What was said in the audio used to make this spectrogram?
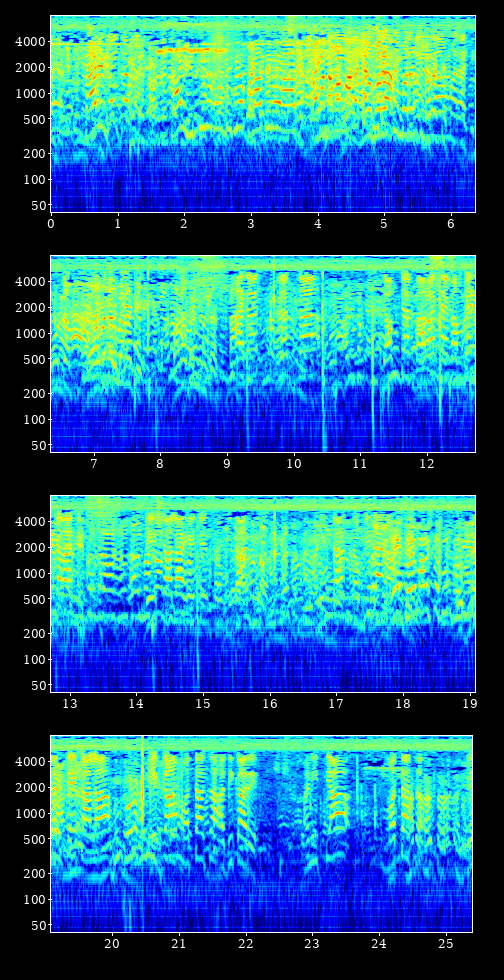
महिना अरे भाई मागे आहे, काय मराठी मराठी. मराठी. मोठा मराठी. बडा दिन नंतर भारत रत्न डॉक्टर बाबासाहेब आंबेडकरांनी देशाला हे जे संविधान दिलं आणि त्या संविधानामध्ये प्रत्येकाला एका मताचा अधिकार आहे. आणि त्या मताचं हे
